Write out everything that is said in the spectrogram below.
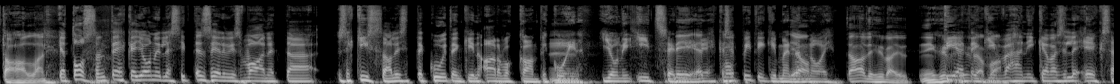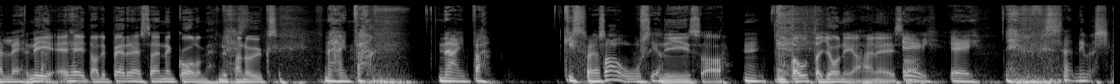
tahallani. Ja tossa nyt ehkä Jonille sitten selvisi vaan, että se kissa oli sitten kuitenkin arvokkaampi kuin Mm. Joni itse, niin, Niin, et ehkä mu- se pitikin mennä Joo, noin. Tää oli hyvä juttu. Niin, hy- hyvä Tietenkin vaan. vähän ikävä sille eksälle. Että Niin, heitä oli perheessä ennen kolme. Nyt hän on yksi. Näinpä, näinpä. Kissoja saa uusia. Niin saa. Mm. Mutta uutta Jonia hän ei saa. Ei, ei. Missään nimessä.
